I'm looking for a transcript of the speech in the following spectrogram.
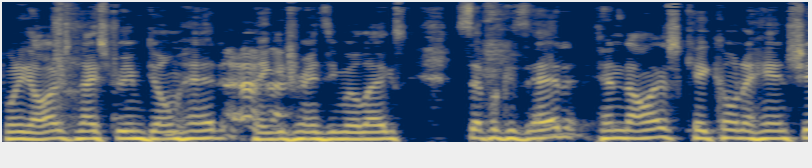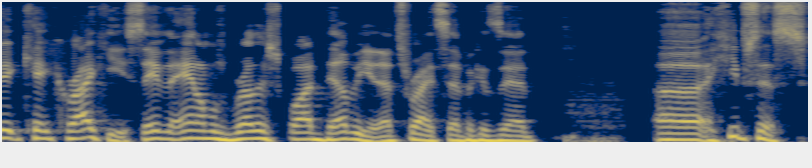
twenty dollars. Nice stream, Domehead. Thank you, Transemu legs. Sepulchre Zed ten dollars. K Kona handshake. K Crikey. Save the animals, brother. Squad W. That's right, Sepulchre Zed. Uh, Heapsis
